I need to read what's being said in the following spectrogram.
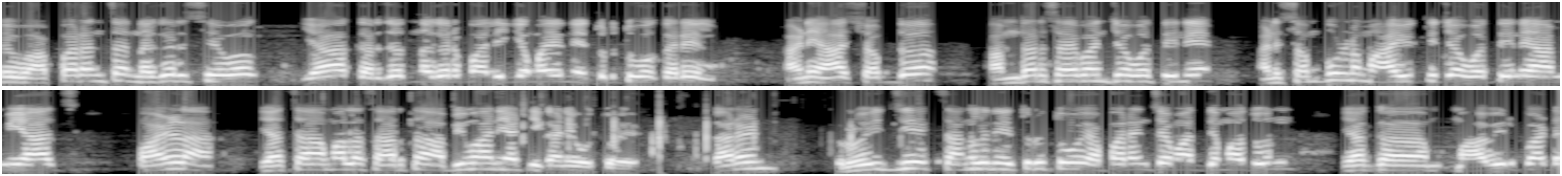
तो व्यापाऱ्यांचा नगरसेवक या कर्जत नगरपालिकेमध्ये नेतृत्व करेल. आणि हा शब्द आमदार साहेबांच्या वतीने आणि संपूर्ण महायुतीच्या वतीने आम्ही आज पाळला याचा आम्हाला सार्थ अभिमान या ठिकाणी होतोय. कारण रोहितजी एक चांगलं नेतृत्व व्यापाऱ्यांच्या माध्यमातून या ग- महावीरपेठ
